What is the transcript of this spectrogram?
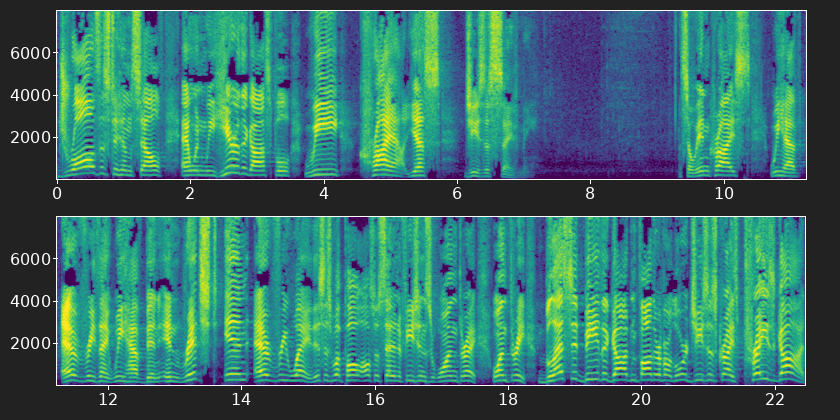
draws us to himself, and when we hear the gospel, we cry out, Yes, Jesus, save me. So in Christ, we have everything. We have been enriched in every way. This is what Paul also said in Ephesians 1 3. 1 3. Blessed be the God and Father of our Lord Jesus Christ. Praise God,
